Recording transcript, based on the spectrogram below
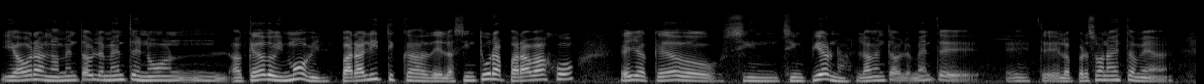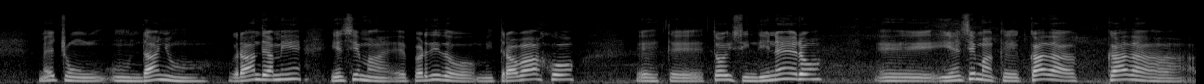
Y ahora lamentablemente no ha quedado inmóvil, paralítica de la cintura para abajo. Ella ha quedado sin, sin piernas. Lamentablemente este, la persona esta me ha, me ha hecho un, un daño grande a mí y encima he perdido mi trabajo, este, estoy sin dinero eh, y encima que cada, cada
